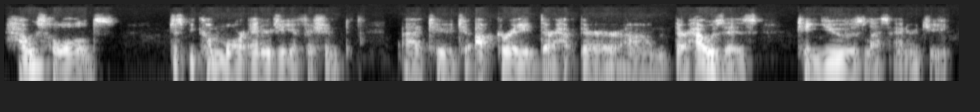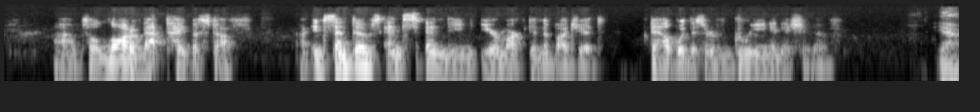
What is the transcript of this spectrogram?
households just become more energy efficient, uh, to to upgrade their their um, their houses to use less energy. Um, so a lot of that type of stuff uh, incentives and spending earmarked in the budget to help with the sort of green initiative. Yeah,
